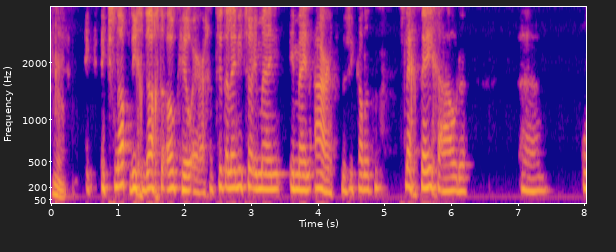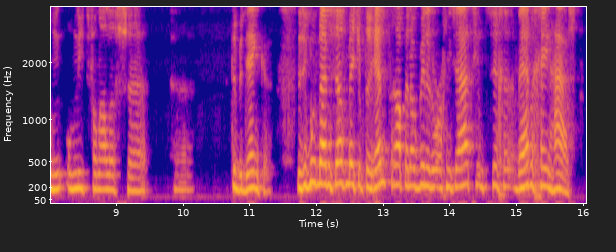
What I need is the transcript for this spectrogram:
Ja. Ik, ik, snap die gedachte ook heel erg. Het zit alleen niet zo in mijn, in mijn aard. Dus ik kan het niet slecht tegenhouden uh, om, om niet van alles uh, te bedenken. Dus ik moet bij mezelf een beetje op de rem trappen en ook binnen de organisatie om te zeggen, we hebben geen haast.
